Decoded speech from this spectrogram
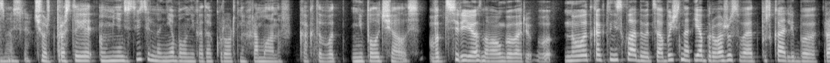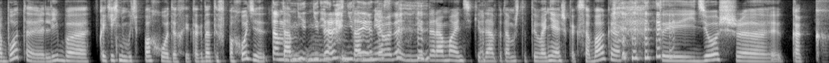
смысле. Черт, просто я- у меня действительно не было никогда курортных романов. Как-то вот не получалось. Вот серьезно вам говорю. Ну вот как-то не складывается. Обычно я провожу свои отпуска либо работая, либо в каких-нибудь походах. И когда ты в походе, Там не- не до- не там до этого, место да? не до романтики, да, потому что ты воняешь как собака, ты идешь э, как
